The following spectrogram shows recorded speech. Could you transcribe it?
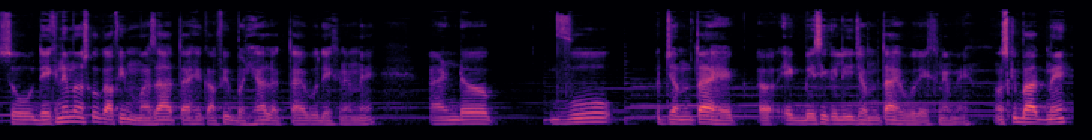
सो so, देखने में उसको काफ़ी मज़ा आता है काफ़ी बढ़िया लगता है वो देखने में। एंड uh, वो जमता है uh, एक बेसिकली जमता है वो देखने में। उसके बाद में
